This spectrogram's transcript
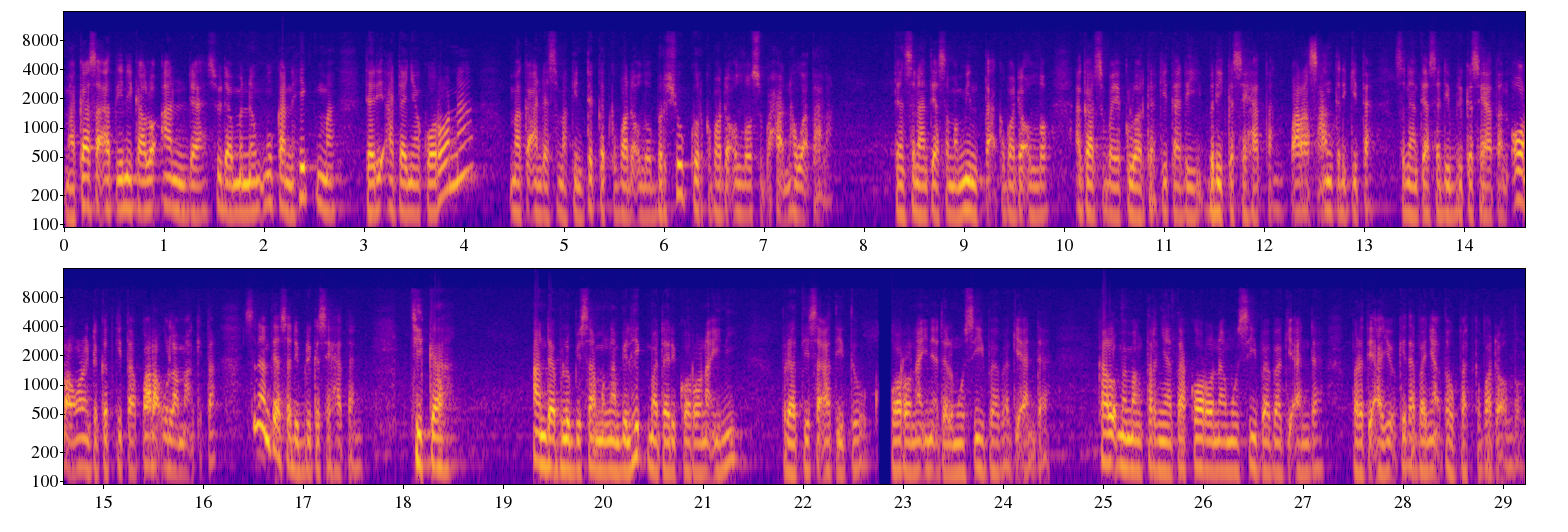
Maka saat ini kalau Anda sudah menemukan hikmah dari adanya corona, maka Anda semakin dekat kepada Allah, bersyukur kepada Allah Subhanahu wa taala dan senantiasa meminta kepada Allah agar supaya keluarga kita diberi kesehatan, para santri kita senantiasa diberi kesehatan, orang-orang dekat kita, para ulama kita senantiasa diberi kesehatan. Jika Anda belum bisa mengambil hikmah dari corona ini, berarti saat itu corona ini adalah musibah bagi Anda kalau memang ternyata corona musibah bagi Anda, berarti ayo kita banyak taubat kepada Allah,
